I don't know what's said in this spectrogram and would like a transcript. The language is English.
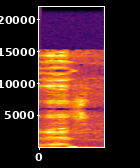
It is.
